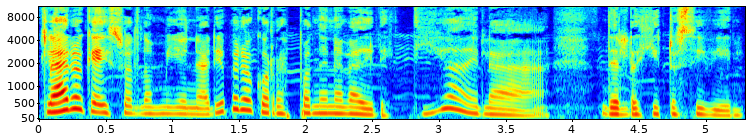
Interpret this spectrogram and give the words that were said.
claro que hay sueldos millonarios, pero corresponden a la directiva de la del registro civil,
